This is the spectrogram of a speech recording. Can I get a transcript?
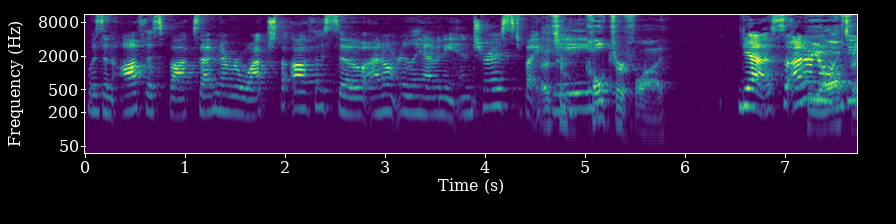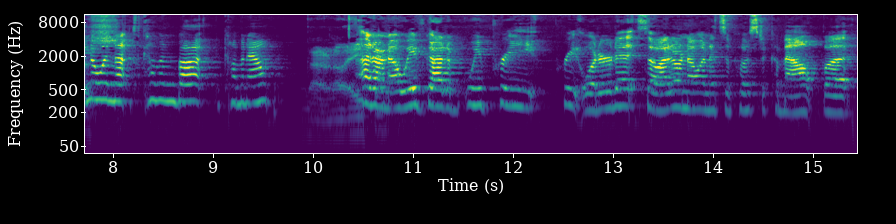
was an Office box. I've never watched The Office, so I don't really have any interest. But That's he, some CultureFly. yeah. So I don't The know. Do you know when that's coming back? Coming out? I don't know. I don't know. We've got a we pre pre ordered it, so I don't know when it's supposed to come out. But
